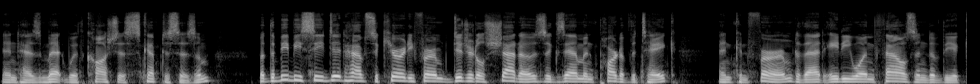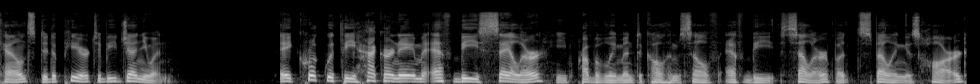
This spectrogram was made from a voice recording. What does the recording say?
and has met with cautious skepticism, but the BBC did have security firm Digital Shadows examine part of the take and confirmed that 81,000 of the accounts did appear to be genuine. A crook with the hacker name FB Sailor, he probably meant to call himself FB Seller, but spelling is hard,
